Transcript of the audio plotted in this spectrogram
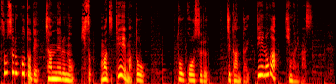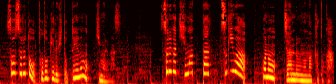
そうすることでチャンネルの基礎まずテーマと投稿する時間帯っていうのが決まります。そうすると届ける人っていうのも決まります。それが決まった次はこのジャンルの中とか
